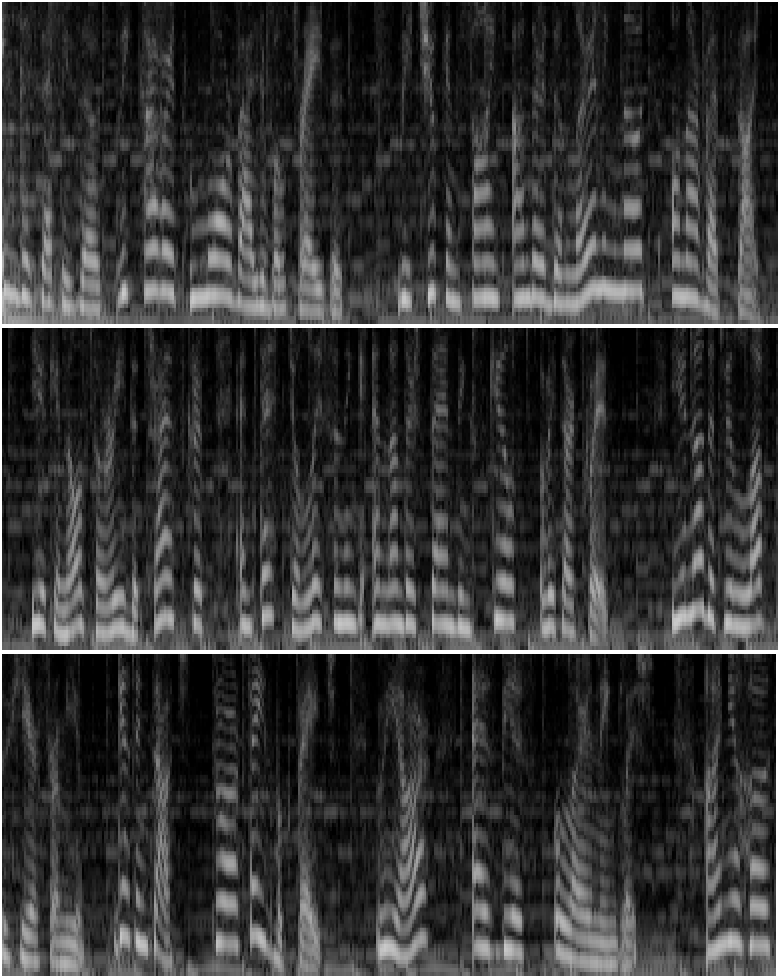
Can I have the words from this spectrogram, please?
In this episode, we covered more valuable phrases, which you can find under the learning notes on our website. You can also read the transcript and test your listening and understanding skills with our quiz. You know that we love to hear from you. Get in touch through our Facebook page. We are SBS Learn English. I'm your host,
